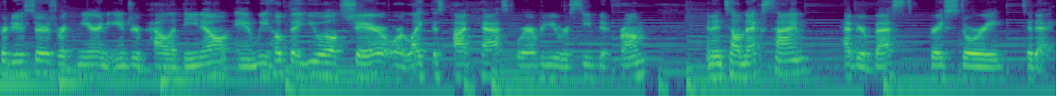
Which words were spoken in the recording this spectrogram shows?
producers, Rick Neer and Andrew Palladino. And we hope that you will share or like this podcast wherever you received it from. And until next time, have your best Grace Story today.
